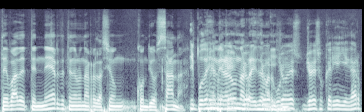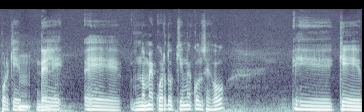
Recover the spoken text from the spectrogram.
te va a detener de tener una relación con Dios sana. Y puede generar una yo- raíz de yo, amargura. Yo, es- yo eso quería llegar porque Mm, eh, eh, no me acuerdo quién me aconsejó eh, que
